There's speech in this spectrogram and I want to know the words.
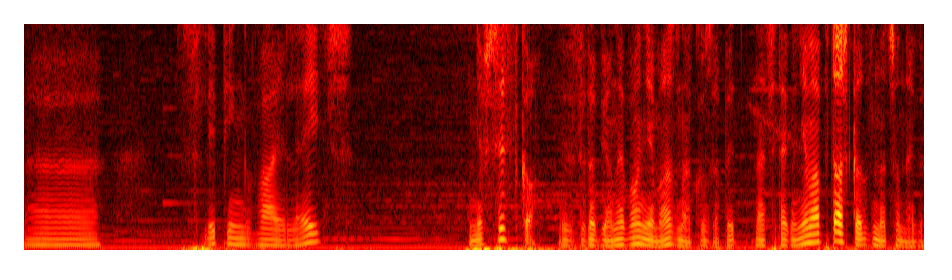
Eee, Sleeping Village. Nie wszystko jest zrobione, bo nie ma znaku zapyt... Znaczy tego, nie ma ptaszka odznaczonego.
